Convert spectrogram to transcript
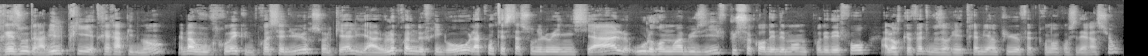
résoudre à vil prix et très rapidement, eh ben, vous vous retrouvez avec une procédure sur laquelle il y a le problème de frigo, la contestation de loyer initial ou le rendement abusif, plus encore des demandes pour des défauts, alors que fait, vous auriez très bien pu fait, prendre en considération.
